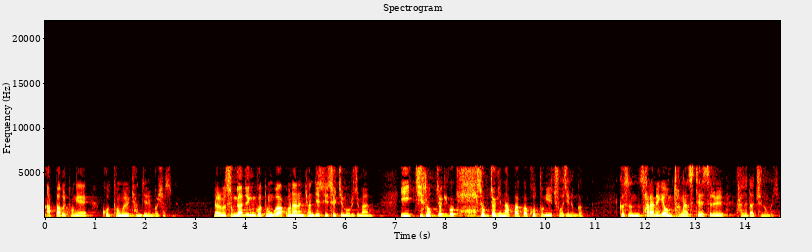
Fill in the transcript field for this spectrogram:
압박을 통해 고통을 견디는 것이었습니다. 여러분 순간적인 고통과 고난은 견딜 수 있을지 모르지만 이 지속적이고 계속적인 압박과 고통이 주어지는 것 그것은 사람에게 엄청난 스트레스를 가져다 주는 거죠.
